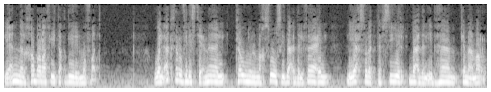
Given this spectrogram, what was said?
لأن الخبر في تقدير المفرد. والأكثر في الاستعمال كون المخصوص بعد الفاعل ليحصل التفسير بعد الإبهام كما مر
